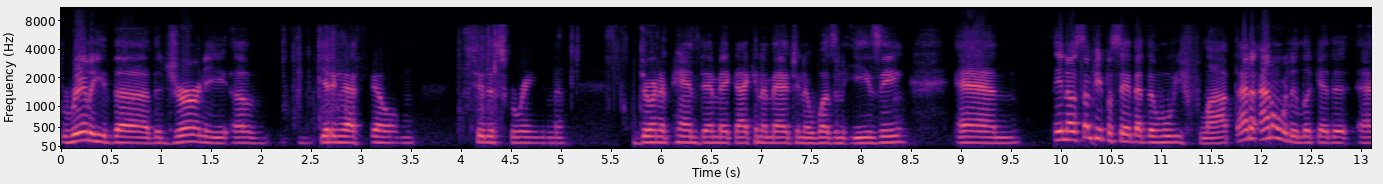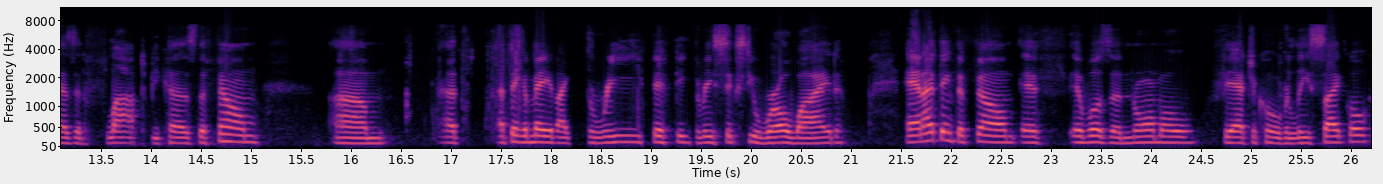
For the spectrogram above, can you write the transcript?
really the the journey of getting that film to the screen during a pandemic i can imagine it wasn't easy. And you know some people say that the movie flopped. I don't, I don't really look at it as it flopped because the film um I, I think it made like 350 360 worldwide. And i think the film if it was a normal theatrical release cycle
